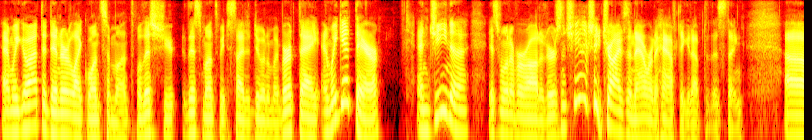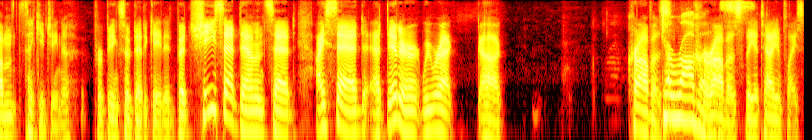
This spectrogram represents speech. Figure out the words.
And we go out to dinner like once a month. Well, this year, this month we decided to do it on my birthday, and we get there. And Gina is one of our auditors, and she actually drives an hour and a half to get up to this thing. Um, thank you, Gina, for being so dedicated. But she sat down and said, I said at dinner, we were at uh, Carrabba's. Carrabba's, the Italian place.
